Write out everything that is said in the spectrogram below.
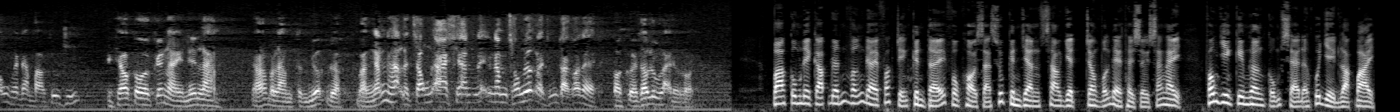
ông phải đảm bảo tiêu chí. Thì theo tôi cái này nên làm đó và làm từng nước được và ngắn hạn là trong ASEAN năm sáu nước là chúng ta có thể mở cửa giao lưu lại được rồi và cùng đề cập đến vấn đề phát triển kinh tế, phục hồi sản xuất kinh doanh sau dịch trong vấn đề thời sự sáng nay, phóng viên Kim Ngân cũng sẽ đến quý vị loạt bài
